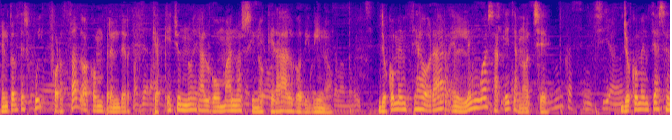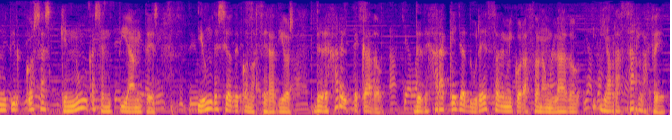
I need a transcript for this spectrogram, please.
Entonces fui forzado a comprender que aquello no era algo humano, sino que era algo divino. Yo comencé a orar en lenguas aquella noche. Yo comencé a sentir cosas que nunca sentí antes y un deseo de conocer a Dios, de dejar el pecado, de dejar aquella dureza de mi corazón a un lado y abrazar la fe.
